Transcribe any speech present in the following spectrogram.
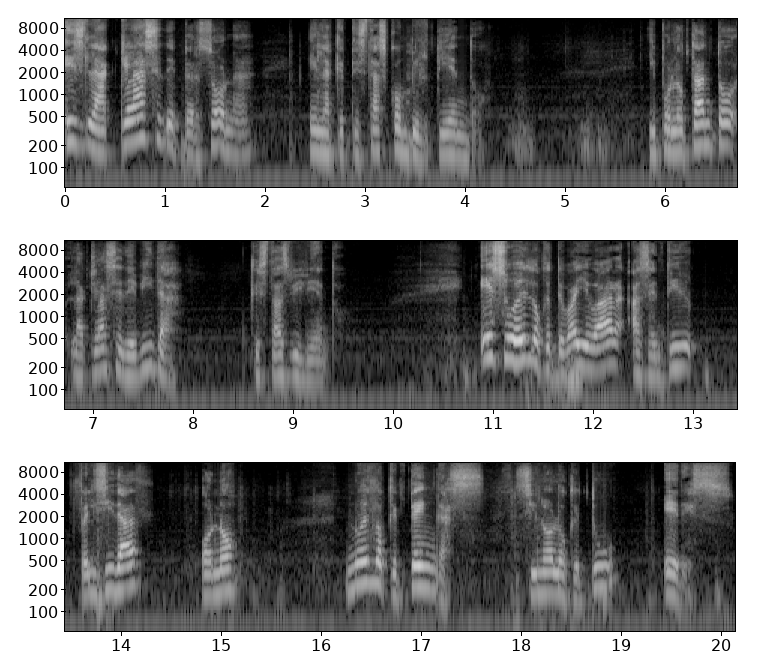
es la clase de persona en la que te estás convirtiendo. Y por lo tanto, la clase de vida que estás viviendo. Eso es lo que te va a llevar a sentir felicidad o no. No es lo que tengas, sino lo que tú eres.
